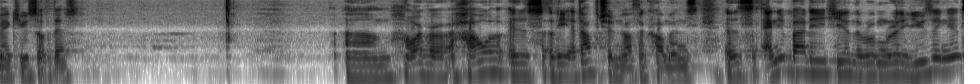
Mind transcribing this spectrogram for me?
make use of this. Um, however, how is the adoption of the Commons? Is anybody here in the room really using it?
